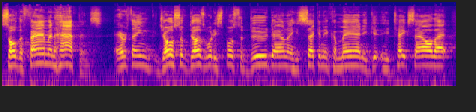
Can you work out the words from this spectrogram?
So the famine happens. Everything, Joseph does what he's supposed to do down there. He's second in command. He, get, he takes all that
